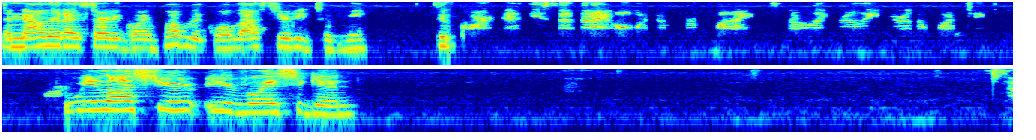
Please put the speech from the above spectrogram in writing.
and now that i started going public well last year he took me to court and he said that i owed him for fines and i'm like really you're the one taking We lost your, your voice again. so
